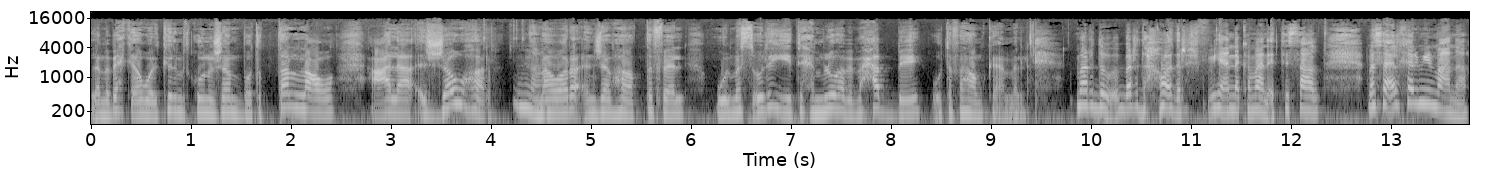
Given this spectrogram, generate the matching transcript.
لما بيحكي أول كلمة تكونوا جنبه. تطلعوا على الجوهر نعم. ما وراء جوهر الطفل والمسؤولية تحملوها بمحبة وتفاهم كامل. برضو برضو حاضر في عنا كمان اتصال. مساء الخير مين معنا؟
